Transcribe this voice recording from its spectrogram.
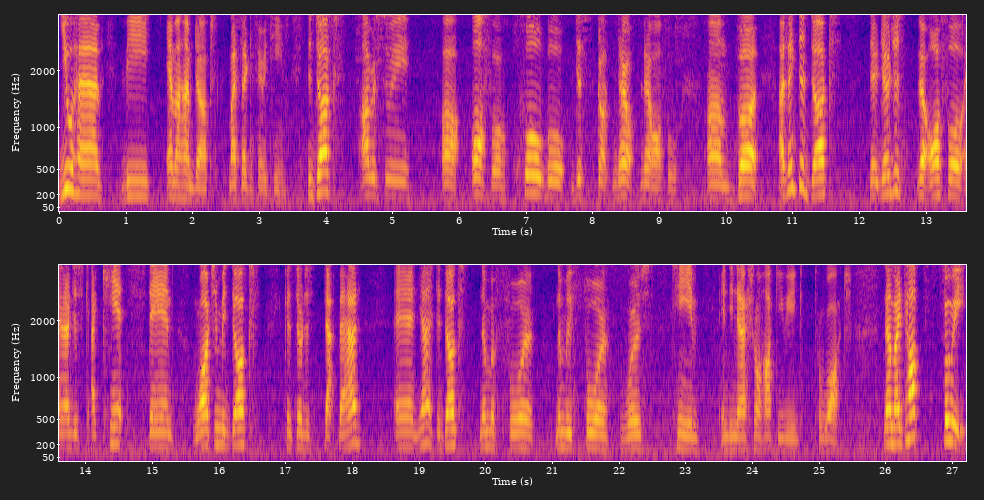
You have the Anaheim Ducks, my second favorite team. The Ducks, obviously, are awful, horrible. Just they're they're awful. Um, but I think the Ducks, they're they're just they're awful, and I just I can't stand watching the Ducks because they're just that bad. And yeah, the Ducks number four, number four worst team in the National Hockey League to watch. Now my top three.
